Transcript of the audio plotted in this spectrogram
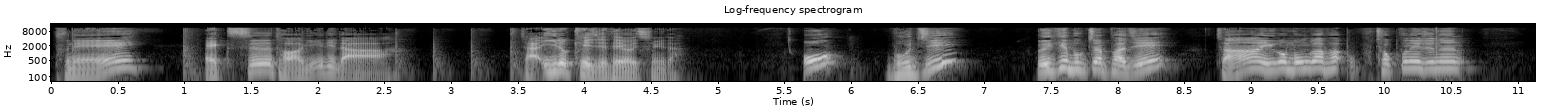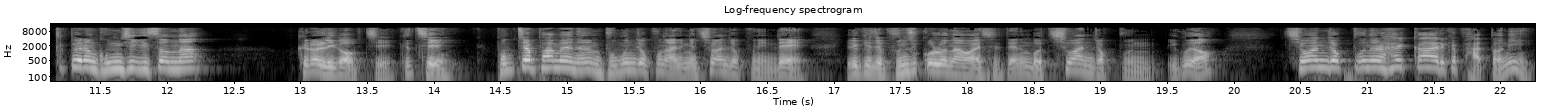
분의 x 더하기 1이다. 자, 이렇게 이제 되어 있습니다. 어? 뭐지? 왜 이렇게 복잡하지? 자, 이거 뭔가 적분해주는 특별한 공식이 있었나? 그럴 리가 없지. 그치? 복잡하면은 부분적분 아니면 치환적분인데 이렇게 이제 분수꼴로 나와 있을 때는 뭐 치환적분이고요. 치환적분을 할까 이렇게 봤더니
